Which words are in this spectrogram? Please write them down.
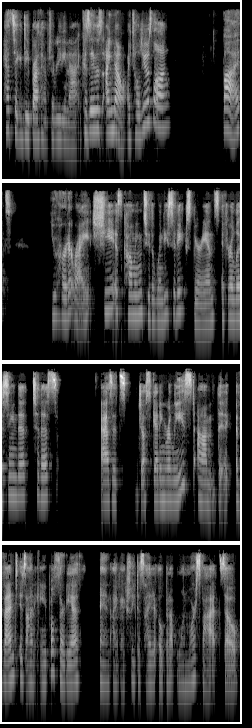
Had to take a deep breath after reading that because it was, I know, I told you it was long, but you heard it right. She is coming to the Windy City experience. If you're listening to, to this as it's just getting released, um, the event is on April 30th. And I've actually decided to open up one more spot. So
